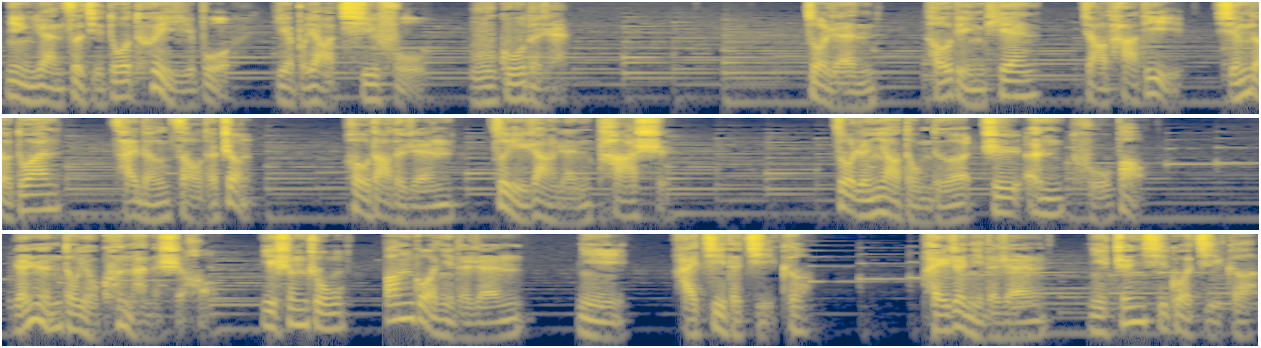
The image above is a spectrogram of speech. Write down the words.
宁愿自己多退一步，也不要欺负无辜的人。做人头顶天。脚踏地，行得端，才能走得正。厚道的人最让人踏实。做人要懂得知恩图报。人人都有困难的时候，一生中帮过你的人，你还记得几个？陪着你的人，你珍惜过几个？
